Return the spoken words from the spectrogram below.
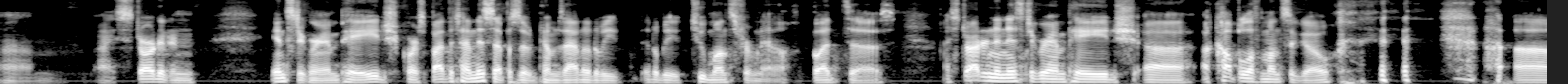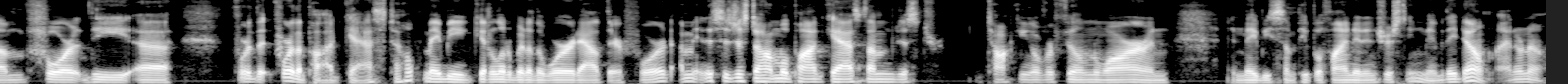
um I started an Instagram page. Of course, by the time this episode comes out, it'll be it'll be two months from now. But uh, I started an Instagram page uh, a couple of months ago um, for the uh, for the for the podcast to help maybe get a little bit of the word out there for it. I mean, this is just a humble podcast. I'm just talking over film noir and and maybe some people find it interesting maybe they don't i don't know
